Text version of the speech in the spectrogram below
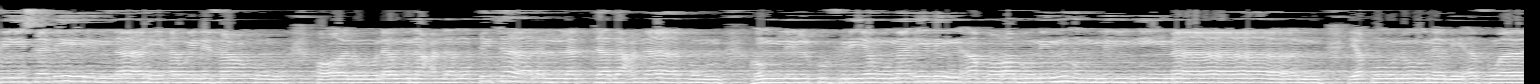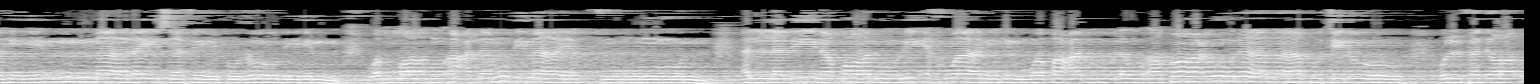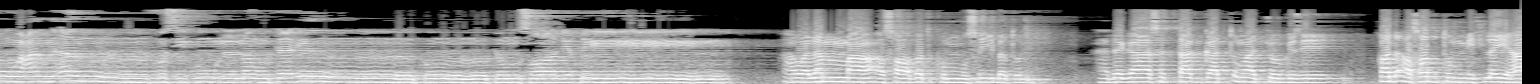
في سبيل الله أو ادفعوا قالوا لو نعلم قتالا لاتبعناكم هم للكفر يومئذ أقرب منهم للإيمان يقولون بأفواههم ما ليس في قلوبهم والله أعلم بما يكتمون الذين قالوا لإخوانهم وقعدوا لو أطاعونا ما قتلوا قل فادرءوا عن أنفسكم الموت إن كنتم صادقين አወለማ አሳበትኩም ሙሲበቱን አደጋ ስታጋጥማችሁ ጊዜ ቀድ አሰብቱም ሚትለይሃ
